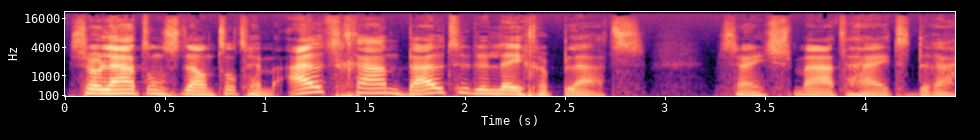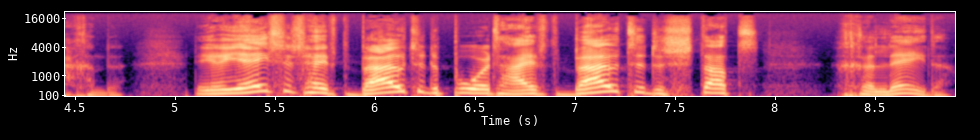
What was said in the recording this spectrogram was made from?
Zo laat ons dan tot hem uitgaan buiten de legerplaats, zijn smaadheid dragende. De Heer Jezus heeft buiten de poort, hij heeft buiten de stad geleden.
